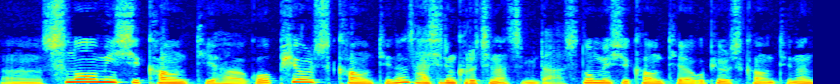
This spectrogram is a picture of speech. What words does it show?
어, 스노미시 카운티하고 피어스 카운티는 사실은 그렇진 않습니다. 스노미시 카운티하고 피어스 카운티는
